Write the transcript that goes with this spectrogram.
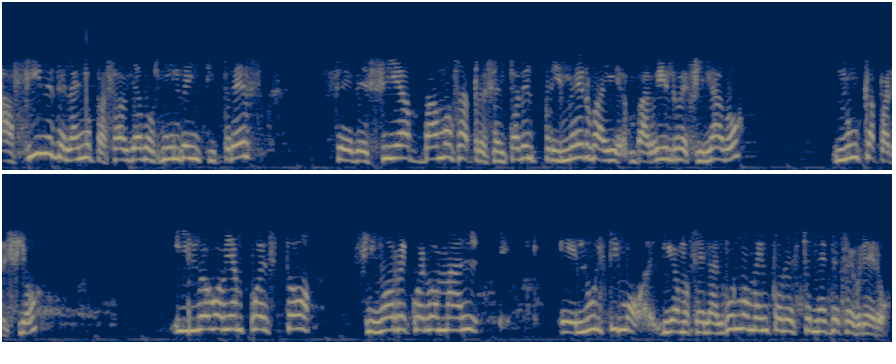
a fines del año pasado, ya 2023, se decía vamos a presentar el primer barril refinado, nunca apareció, y luego habían puesto, si no recuerdo mal, el último, digamos, en algún momento de este mes de febrero.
